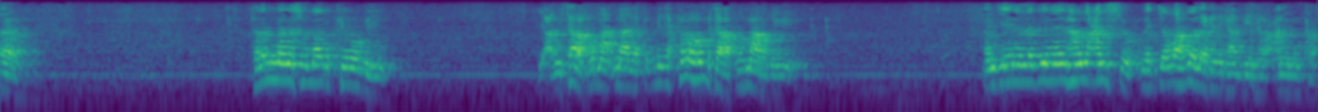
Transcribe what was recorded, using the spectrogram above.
آه. فلما نسوا ما ذكروا به يعني تركوا ما, ما ذكروهم وتركوا ما رضوا أنجينا الذين ينهون عن السوء. نجى الله اللي كان بينهوا عن المنكر.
